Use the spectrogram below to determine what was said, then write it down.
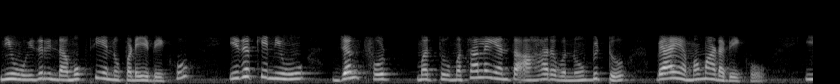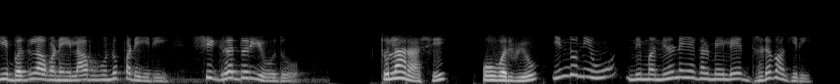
ನೀವು ಇದರಿಂದ ಮುಕ್ತಿಯನ್ನು ಪಡೆಯಬೇಕು. ಇದಕ್ಕೆ ನೀವು ಜಂಕ್ ಫುಡ್ ಮತ್ತು ಮಸಾಲೆಯಂಥ ಆಹಾರವನ್ನು ಬಿಟ್ಟು ವ್ಯಾಯಾಮ ಮಾಡಬೇಕು. ಈ ಬದಲಾವಣೆಯ ಲಾಭವನ್ನು ಪಡೆಯಿರಿ. ಶೀಘ್ರ ದೊರೆಯುವುದು. ತುಲಾರಾಶಿ ಓವರ್ವ್ಯೂ ಇಂದು ನೀವು ನಿಮ್ಮ ನಿರ್ಣಯಗಳ ಮೇಲೆ ದೃಢವಾಗಿರಿ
